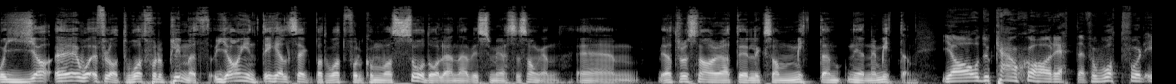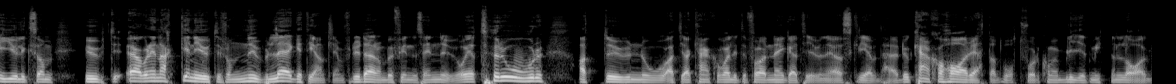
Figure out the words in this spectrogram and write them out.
och jag, eh, förlåt, Watford och Plymouth. Jag är inte helt säker på att Watford kommer vara så dåliga när vi summerar säsongen. Eh, jag tror snarare att det är liksom mitten, nere i mitten. Ja, och du kanske har rätt där, för Watford är ju liksom ut, ögonen i nacken är utifrån nuläget egentligen, för det är där de befinner sig nu. Och jag tror att du nog, att jag kanske var lite för negativ när jag skrev det här. Du kanske har rätt att Watford kommer bli ett mittenlag,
